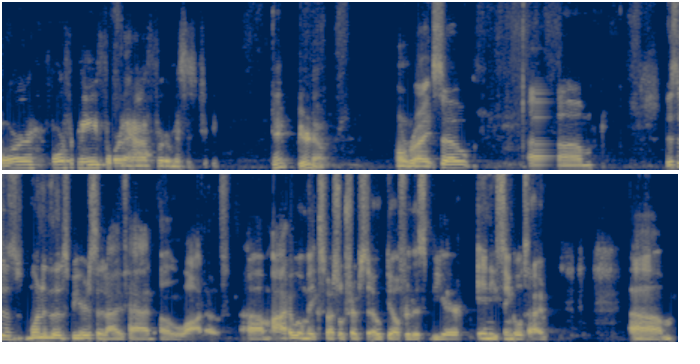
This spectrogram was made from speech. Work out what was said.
four four for me, four and a half for Mrs. Chitty. Okay, Beardo. All right. So, um, this is one of those beers that I've had a lot of. Um, I will make special trips to Oakdale for this beer any single time. Um,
